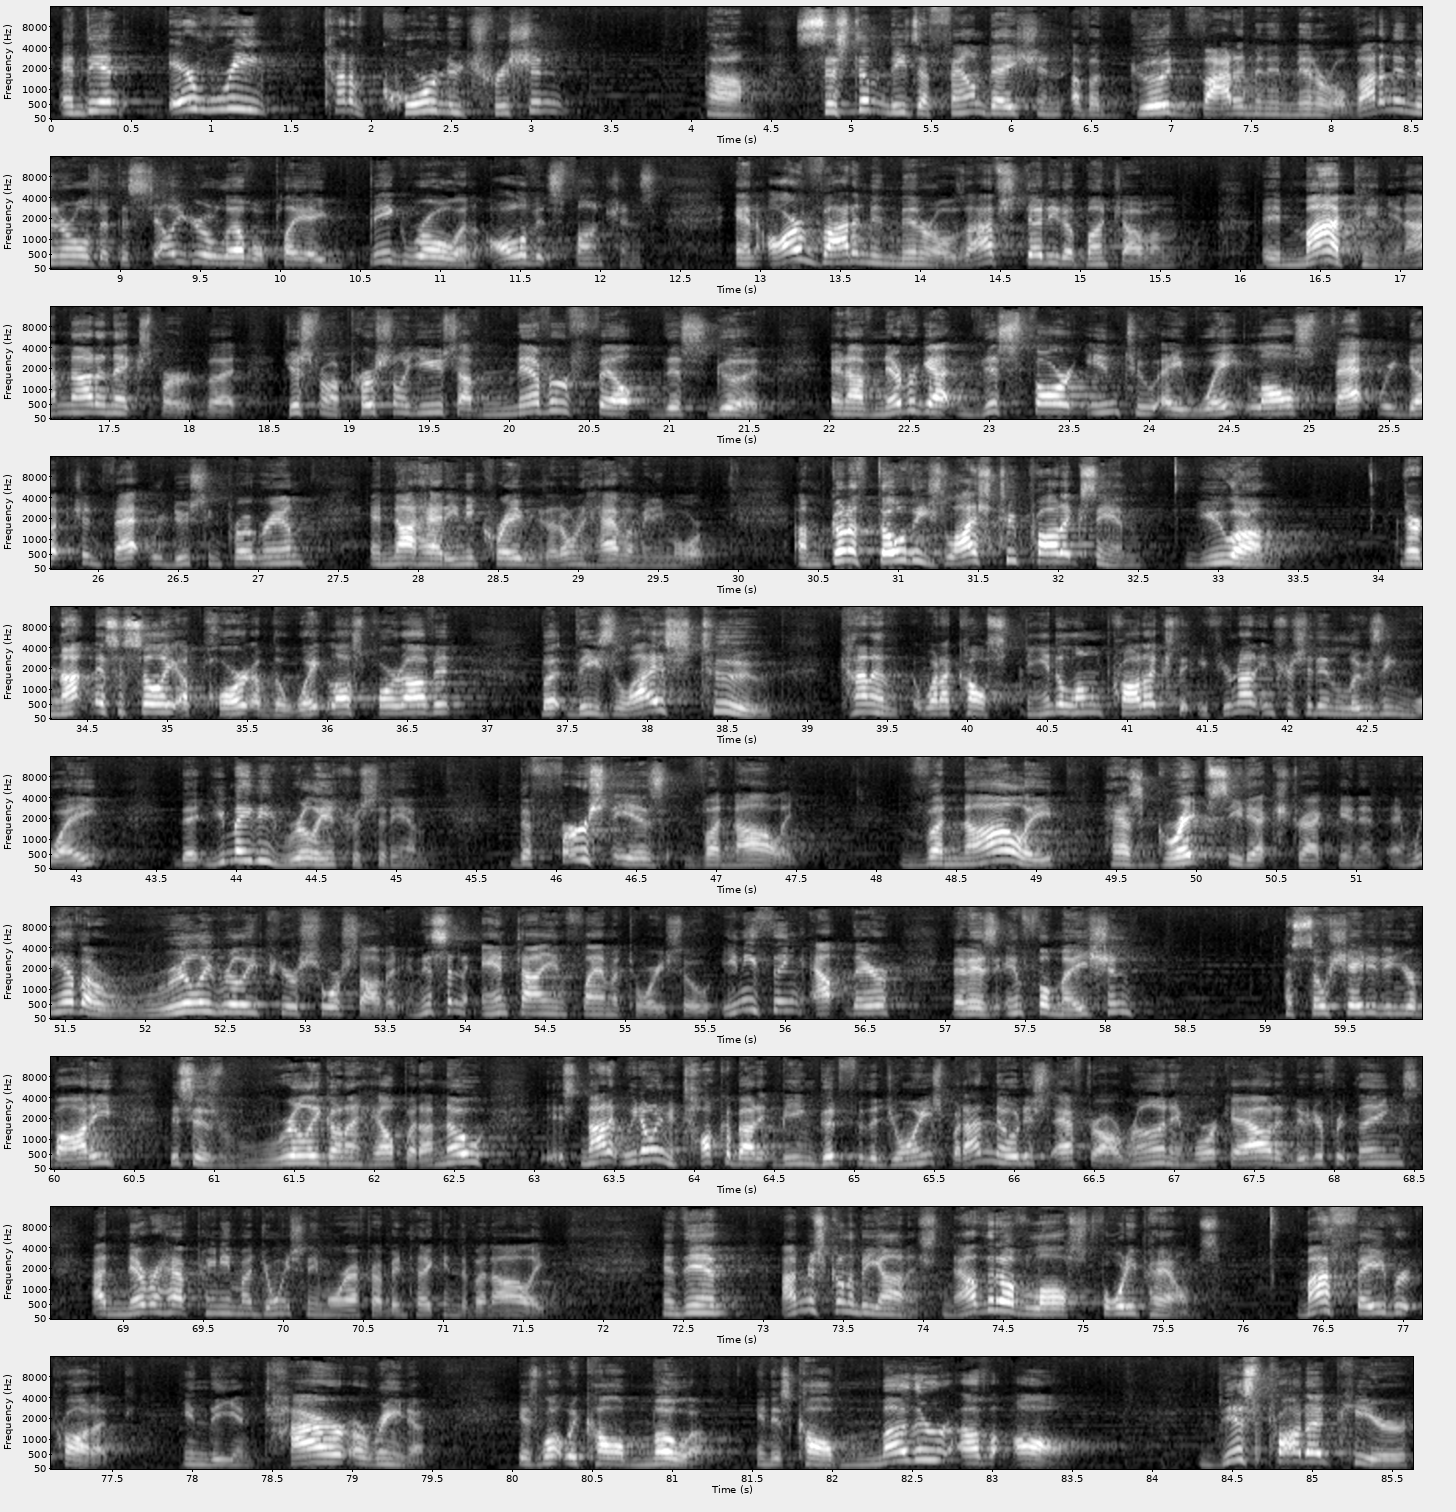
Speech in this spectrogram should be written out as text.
And then every kind of core nutrition um, system needs a foundation of a good vitamin and mineral. Vitamin and minerals at the cellular level play a big role in all of its functions. And our vitamin minerals, I've studied a bunch of them. In my opinion, I'm not an expert, but just from a personal use, I've never felt this good. And I've never got this far into a weight loss, fat reduction, fat reducing program and not had any cravings. I don't have them anymore. I'm going to throw these last two products in. You, um, they're not necessarily a part of the weight loss part of it, but these last two kind of what I call standalone products that if you're not interested in losing weight, that you may be really interested in. The first is Vanali. Vanali has grapeseed extract in it, and we have a really, really pure source of it, and it's an anti-inflammatory. So anything out there that has inflammation associated in your body, this is really going to help it. I know it's not we don't even talk about it being good for the joints but i noticed after i run and work out and do different things i never have pain in my joints anymore after i've been taking the vanali and then i'm just going to be honest now that i've lost 40 pounds my favorite product in the entire arena is what we call moa and it's called mother of all. This product here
